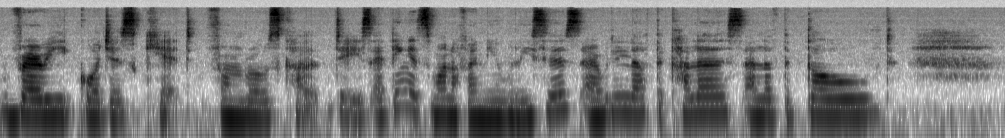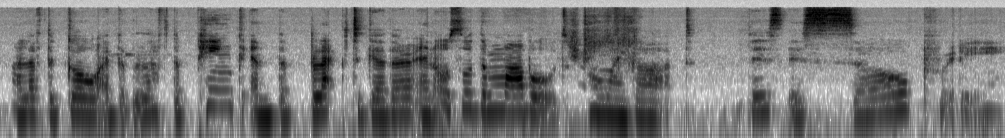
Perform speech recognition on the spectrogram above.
very gorgeous kit from Rose Colored Daze. I think it's one of her new releases. I really love the colors. I love the gold. I love the gold. I love the pink and the black together and also the marbled. Oh my god this is so pretty.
